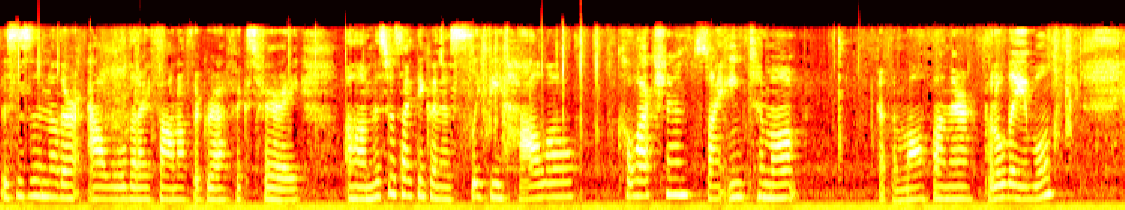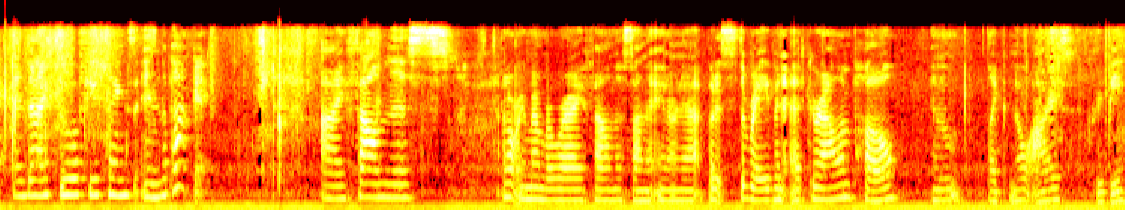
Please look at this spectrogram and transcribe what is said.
This is another owl that I found off the Graphics Fairy. Um, this was, I think, in a Sleepy Hollow collection. So I inked him up, got the moth on there, put a label, and then I threw a few things in the pocket. I found this, I don't remember where I found this on the internet, but it's The Raven, Edgar Allan Poe, and like no eyes, creepy.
